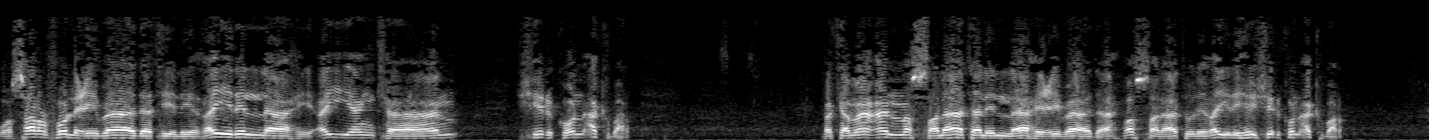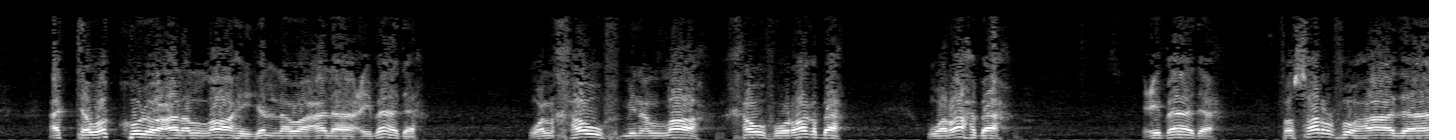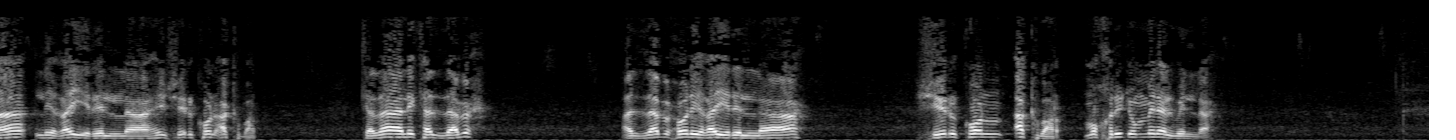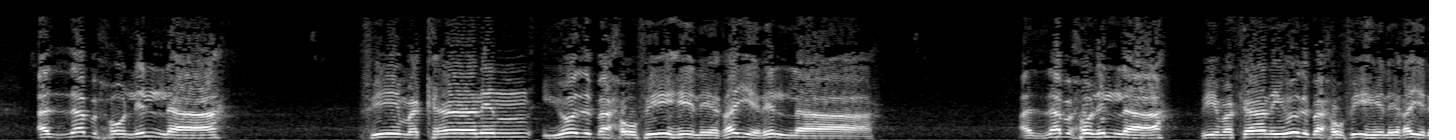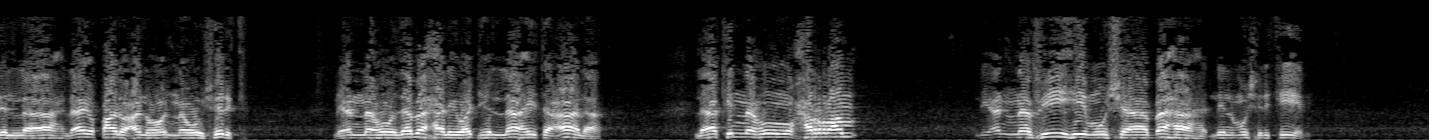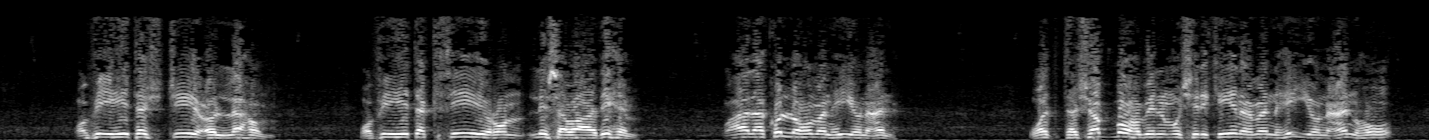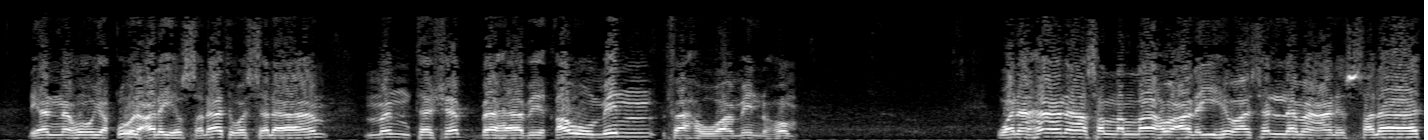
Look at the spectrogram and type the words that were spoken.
وصرف العبادة لغير الله ايا كان شرك أكبر. فكما أن الصلاة لله عبادة فالصلاة لغيره شرك أكبر. التوكل على الله جل وعلا عبادة. والخوف من الله خوف رغبة. ورهبة عبادة فصرف هذا لغير الله شرك أكبر. كذلك الذبح الذبح لغير الله شرك أكبر مخرج من الملة. الذبح لله في مكان يذبح فيه لغير الله. الذبح لله في مكان يذبح فيه لغير الله لا يقال عنه إنه شرك لأنه ذبح لوجه الله تعالى لكنه محرم لأن فيه مشابهة للمشركين وفيه تشجيع لهم وفيه تكثير لسوادهم وهذا كله منهي عنه. والتشبه بالمشركين منهي عنه لأنه يقول عليه الصلاة والسلام من تشبه بقوم فهو منهم. ونهانا صلى الله عليه وسلم عن الصلاة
